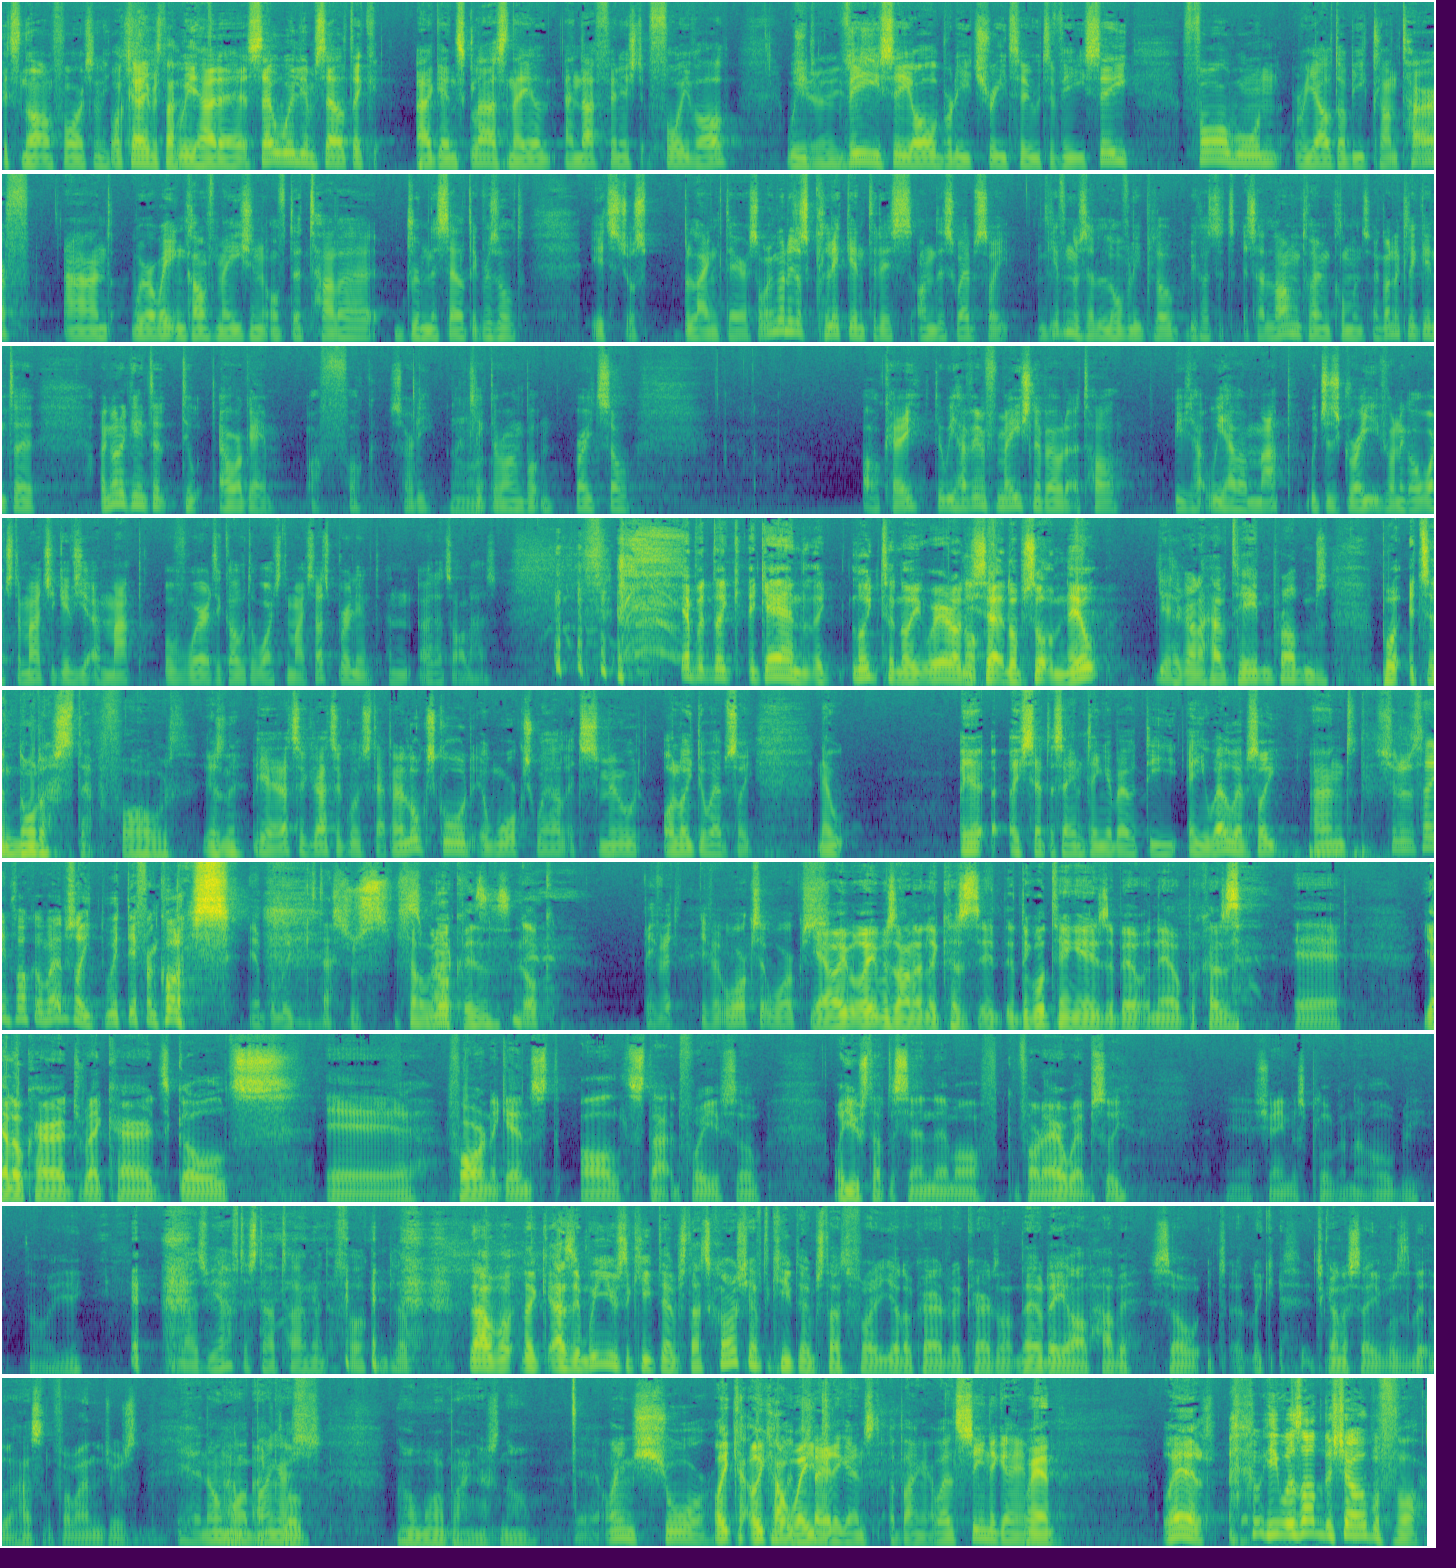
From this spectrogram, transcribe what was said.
It's not unfortunately. What game is that? We had a South William Celtic against Glasnail, and that finished five all. We. VEC Albury three two to VEC, four one Rialto beat Clontarf, and we're awaiting confirmation of the Tala Drimnagh Celtic result. It's just blank there. So I'm going to just click into this on this website. I'm giving us a lovely plug because it's, it's a long time coming. So I'm going to click into I'm going to click into to our game. Oh fuck! Sorry, I clicked the wrong button. Right, so Okay. Do we have information about it at all? We, ha- we have a map, which is great. If you want to go watch the match, it gives you a map of where to go to watch the match. That's brilliant, and uh, that's all it has. Yeah, but like again, like like tonight, we're only Look. setting up something new. Yeah. They're gonna have teething problems, but it's another step forward, isn't it? Yeah, that's a that's a good step, and it looks good. It works well. It's smooth. I like the website. Now, I, I said the same thing about the AUL website, and should have the same fucking website with different colours. Yeah, but like that's just So smart look, business. look, if it if it works, it works. Yeah, I, I was on it like because the good thing is about it now because uh, yellow cards, red cards, goals, uh, for and against, all started for you. So I used to have to send them off for our website. Uh, shameless plug on that Aubrey.ie. Guys, we have to stop talking about the fucking club. No, but like as in we used to keep them stats. Of course, you have to keep them stats for yellow card, red cards. Now they all have it, so it's uh, like it's gonna save us a little hassle for managers. Yeah, no And- more bangers. No more bangers. No, Yeah, I'm sure. I can't. I can't wait. played against a banger. Well, seen a game. When Well, he was on the show before.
